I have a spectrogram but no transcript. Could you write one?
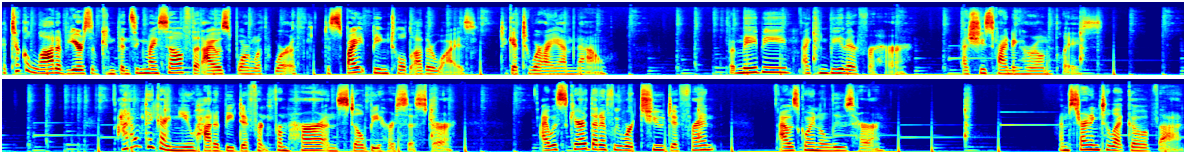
It took a lot of years of convincing myself that I was born with worth, despite being told otherwise, to get to where I am now. But maybe I can be there for her, as she's finding her own place. I don't think I knew how to be different from her and still be her sister. I was scared that if we were too different, I was going to lose her. I'm starting to let go of that.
